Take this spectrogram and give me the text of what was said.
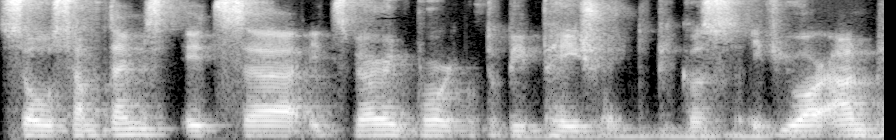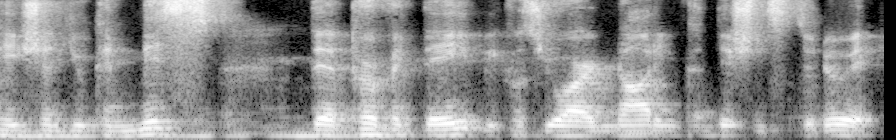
so sometimes it's uh, it's very important to be patient because if you are impatient you can miss the perfect day because you are not in conditions to do it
